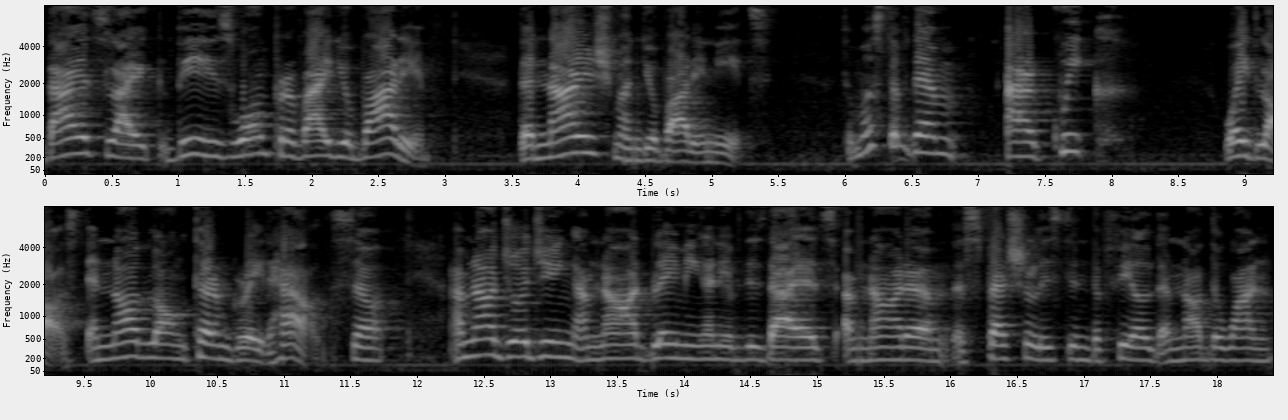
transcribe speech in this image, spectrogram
Diets like these won't provide your body the nourishment your body needs. So most of them are quick weight loss and not long term great health. So I'm not judging, I'm not blaming any of these diets, I'm not um, a specialist in the field, I'm not the one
